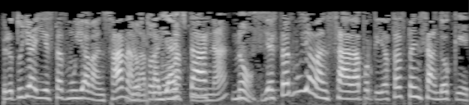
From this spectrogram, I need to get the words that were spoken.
Pero tú ya ahí estás muy avanzada, Yo Marta. estoy muy ya masculina. estás, no, ya estás muy avanzada porque ya estás pensando que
